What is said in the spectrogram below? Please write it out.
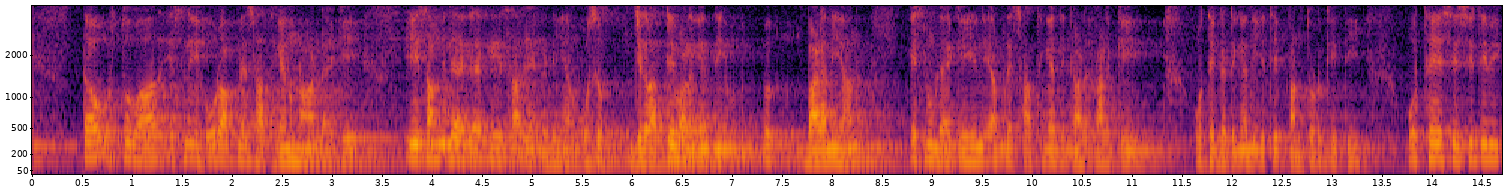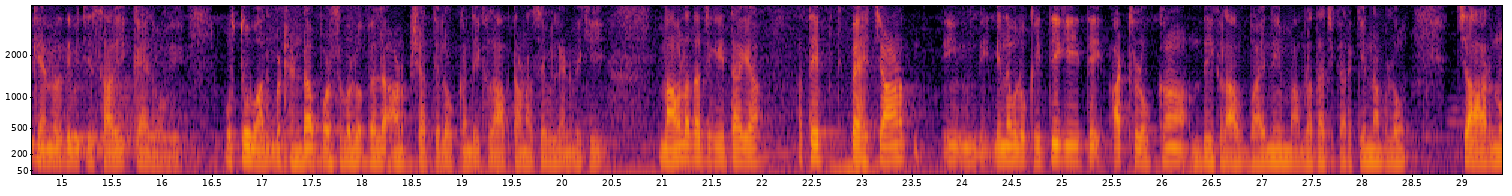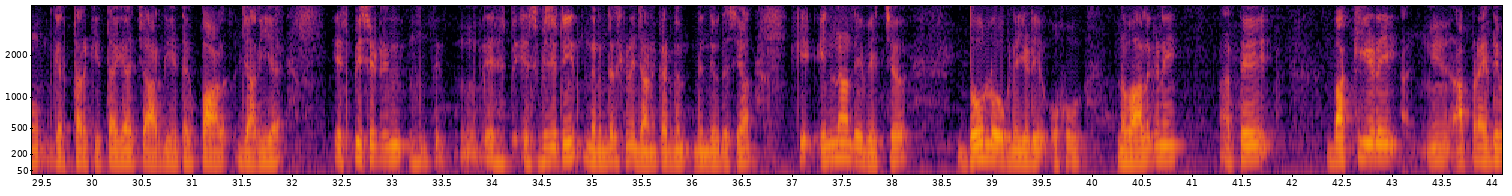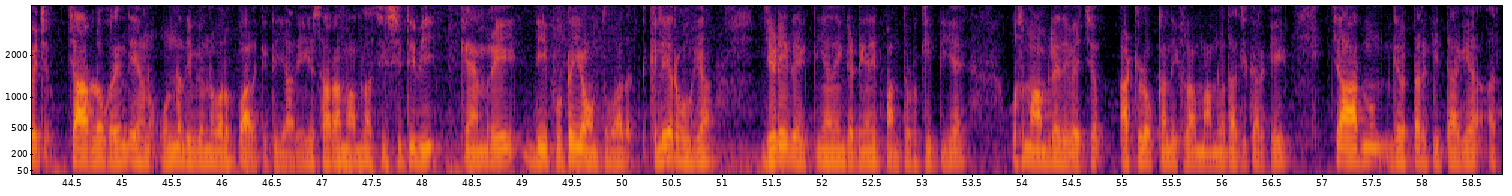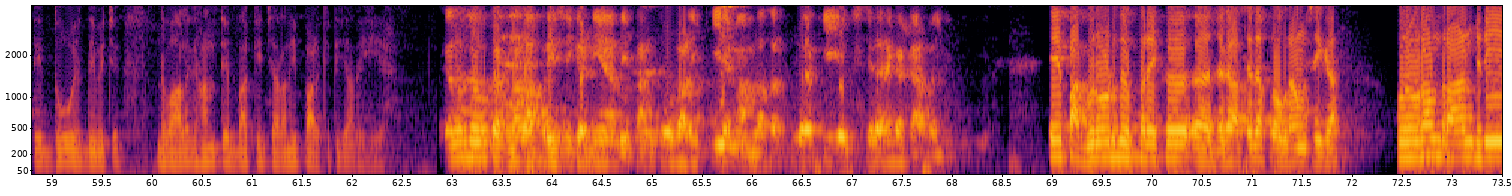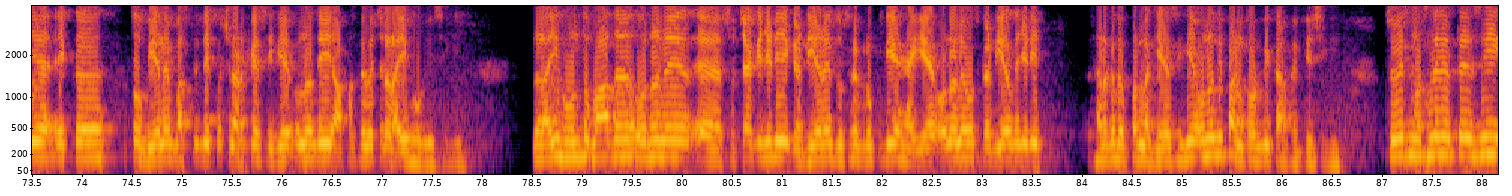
ਤਾਂ ਉਸ ਤੋਂ ਬਾਅਦ ਇਸ ਨੇ ਹੋਰ ਆਪਣੇ ਸਾਥੀਆਂ ਨੂੰ ਨਾਲ ਲੈ ਕੇ ਇਹ ਸਮਝ ਲਿਆ ਗਿਆ ਕਿ ਇਹ ਸਾਰੀਆਂ ਗੱਡੀਆਂ ਉਸ ਜਗਰਾਤੇ ਵਾਲਿਆਂ ਦੀ, ਵਾਲਿਆਂ ਦੀਆਂ ਹਨ। ਇਸ ਨੂੰ ਲੈ ਕੇ ਇਹਨੇ ਆਪਣੇ ਸਾਥੀਆਂ ਦੇ ਨਾਲ ਰਲ ਕੇ ਉੱਥੇ ਗੱਡੀਆਂ ਦੀ ਜਿੱਥੇ ਭੰਨਤੋੜ ਕੀਤੀ। ਉੱਥੇ ਸੀਸੀਟੀਵੀ ਕੈਮਰੇ ਦੇ ਵਿੱਚ ਇਹ ਸਾਰੇ ਕੈਦ ਹੋ ਗਏ ਉਸ ਤੋਂ ਬਾਅਦ ਬਠਿੰਡਾ ਪੁਲਿਸ ਵੱਲੋਂ ਪਹਿਲਾਂ ਅਣਪਛਾਤੇ ਲੋਕਾਂ ਦੇ ਖਿਲਾਫ ਥਾਣਾ ਸਿਵਲ ਲੈਣ ਵਿਖੇ ਮਾਮਲਾ ਦਰਜ ਕੀਤਾ ਗਿਆ ਅਤੇ ਪਹਿਚਾਣ ਇਹਨਾਂ ਵੱਲੋਂ ਕੀਤੀ ਗਈ ਤੇ 8 ਲੋਕਾਂ ਦੇ ਖਿਲਾਫ ਬਾਈ ਨੇ ਮਾਮਲਾ ਦਰਜ ਕਰਕੇ ਇਹਨਾਂ ਵੱਲੋਂ ਚਾਰ ਨੂੰ ਗ੍ਰਿਫਤਾਰ ਕੀਤਾ ਗਿਆ। ਚਾਰ ਦੀ ਹਜੇ ਤੱਕ ਭਾਲ ਜਾਰੀ ਹੈ। SP city SP city Narinder Singh ਨੇ ਜਾਣਕਾਰੀ ਦਿੰ- ਦਿੰਦੇ ਹੋਏ ਦੱਸਿਆ ਕਿ ਇਹਨਾਂ ਦੇ ਵਿੱਚ ਦੋ ਲੋਕ ਨੇ ਜਿਹੜੇ ਉਹ ਨਾਬਾਲਗ ਨੇ ਅਤੇ ਬਾਕੀ ਜਿਹੜੇ ਆਪਣੇ ਇਹਦੇ ਵਿੱਚ ਚਾਰ ਲੋਕ ਰਹਿੰਦੇ ਹਨ ਉਹਨਾਂ ਦੀ ਵੀ ਉਹਨਾਂ ਵੱਲੋਂ ਭਾਲ ਕੀਤੀ ਜਾ ਰਹੀ ਹੈ। ਸਾਰਾ ਮਾਮਲਾ ਸੀਸੀਟੀਵੀ ਕੈਮਰੇ ਦੀ ਫੁਟੇਜ ਆਉਣ ਤੋਂ ਬਾਅਦ ਕਲੀਅਰ ਹੋ ਗਿਆ। ਜਿਹੜੇ ਵਿਅਕਤੀਆਂ ਨੇ ਗੱਡੀਆਂ ਦੀ ਭੰਨਤੋੜ ਕੀਤੀ ਹੈ ਉਸ ਮਾਮਲੇ ਦੇ ਵਿੱਚ 8 ਲੋਕਾਂ ਦੇ ਖਿਲਾਫ ਮਾਮਲਾ ਦਰਜ ਕਰਕੇ ਚਾਰ ਨੂੰ ਗ੍ਰਿਫਤਾਰ ਕੀਤਾ ਗਿਆ ਅਤੇ ਦੋ ਇਸ ਦੇ ਵਿੱਚ ਨਾਬਾਲਗ ਹਨ ਤੇ ਬਾਕੀ ਚਾਰਾਂ ਦੀ ਭਾਲ ਕੀਤੀ ਜਾ ਰਹੀ ਹੈ। ਕੱਲ ਜੋ ਘਟਨਾ ਵਾਪਰੀ ਸੀ ਗੱਡੀਆਂ ਦੀ ਭੰਨਤੋੜ ਵਾਲੀ ਕੀ ਹੈ ਮਾਮਲਾ ਸਰ? ਪੂਰਾ ਕੀ ਉਸ ਜਿਹੜਾ ਹੈਗਾ ਕਾਰਵਾਈ ਕੀਤੀ? ਇਹ ਭਾਗੂ ਰੋਡ ਦੇ ਉੱਪਰ ਇੱਕ ਜਗਰਾਤੇ ਦਾ ਪ੍ਰੋਗਰਾਮ ਸੀਗਾ। ਪ੍ਰੋਗਰਾਮ ਦੌਰਾਨ ਜਿਹੜੀ ਹੈ ਇੱਕ ਧੋਬੀਆਂ ਨੇ ਬਸਤੀ ਦੇ ਕੁਝ ਲੜਕੇ ਸੀਗੇ, ਉਹਨਾਂ ਦੀ ਆਪਸ ਦੇ ਵਿੱਚ ਲੜਾਈ ਹੋ ਗਈ ਸੀਗੀ। ਲੜਾਈ ਹੋਣ ਤੋਂ ਬਾਅਦ ਉਹਨਾਂ ਨੇ ਸੋਚਿਆ ਕਿ ਜਿਹੜੀ ਗੱਡੀਆਂ ਨੇ ਦੂਸਰੇ ਗਰੁੱਪ ਦੀਆਂ ਹੈਗੀਆਂ, ਉਹਨਾਂ ਨੇ ਉਸ ਗੱਡੀਆਂ ਦੇ ਜਿਹੜੀ ਸੜਕ ਦੇ ਉੱਪਰ ਲੱਗੀਆਂ ਸੀਗੀਆਂ, ਉਹਨਾਂ ਦੀ ਭੰਨਤੋੜ ਵੀ ਕਰ ਦਿੱਤੀ ਸੀਗੀ। ਸੋ ਇਸ ਮਸਲੇ ਦੇ ਉੱਤੇ ਅਸੀਂ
